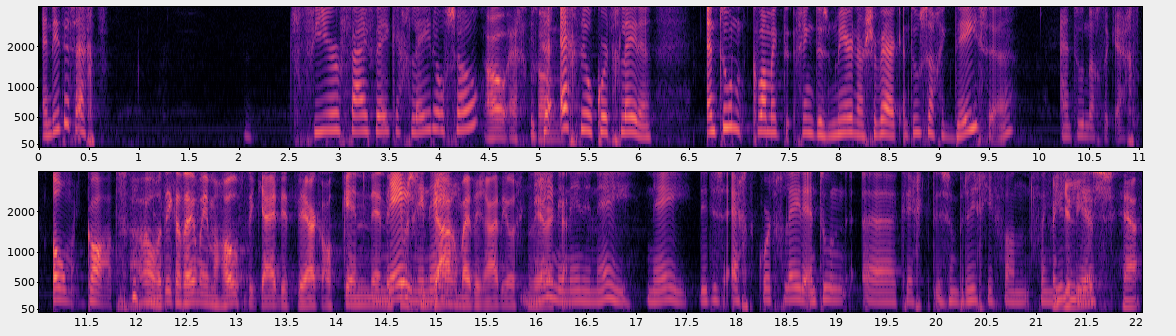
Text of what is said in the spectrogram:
En dit is echt vier, vijf weken geleden of zo. Oh, echt Het is gewoon... echt heel kort geleden. En toen kwam ik, ging ik dus meer naar zijn werk. En toen zag ik deze. En toen dacht ik echt, oh my god. Oh, want ik had helemaal in mijn hoofd dat jij dit werk al kende... en dat Nee, je misschien nee, nee. daarom bij de radio ging Nee, werken. nee, nee, nee, nee. Nee, dit is echt kort geleden. En toen eh, kreeg ik dus een berichtje van, van, Van Julius. Julius, ja.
